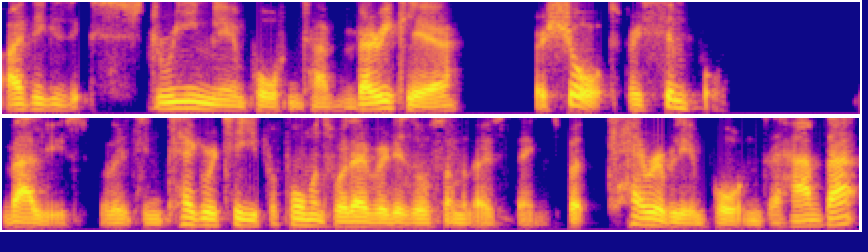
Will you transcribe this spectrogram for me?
I think is extremely important to have very clear, very short, very simple values, whether it's integrity, performance, whatever it is, or some of those things, but terribly important to have that.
